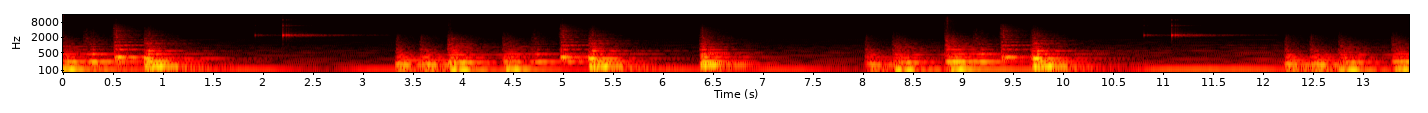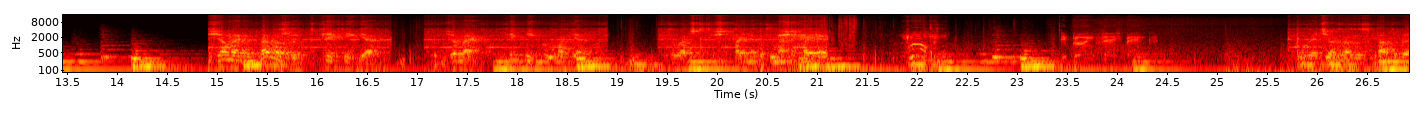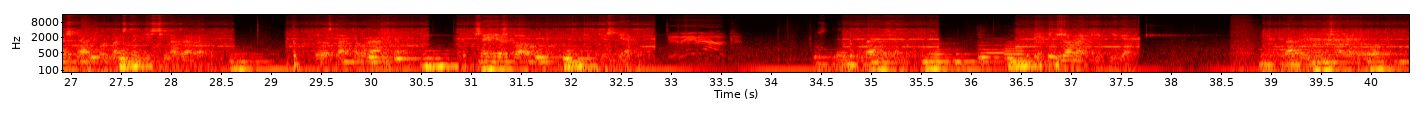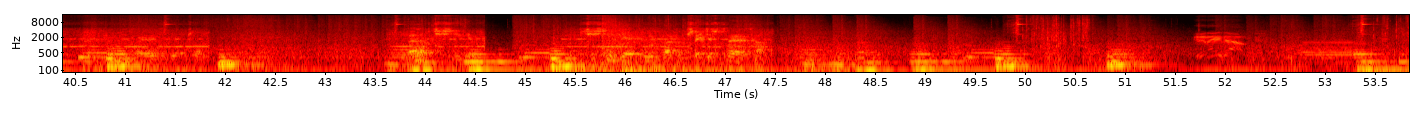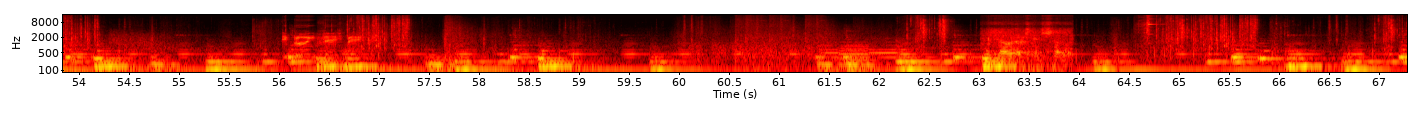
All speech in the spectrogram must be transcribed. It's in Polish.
Ziomek, wiadomo, że kliknij G. Ziomek, kliknij kurwa G. Zobaczysz coś fajnego, coś fajnego. Deploying flashbang. Mówię ci od razu startu będziesz miał kurwa 40 na 0. To ostatnią rankę. Przejdziesz go, klikniesz G. Będzie. Ziomek, kliknij G. Zabij mi ciało, bo moje jest włączone. G, kurwa, to przejdziesz CS-a. Grenade out. No, I can't shut it.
